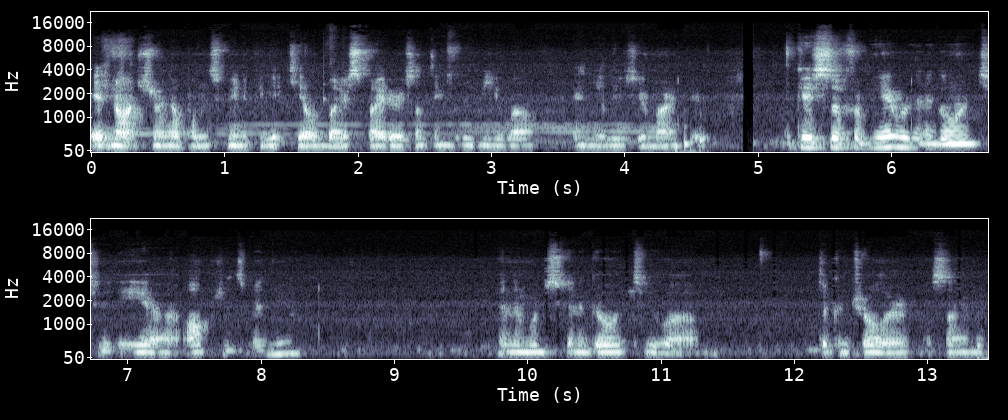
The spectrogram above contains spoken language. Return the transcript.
it not showing up on the screen if you get killed by a spider or something, me you will, and you lose your marker. Okay, so from here we're going to go into the uh, options menu and then we're just going to go to um, the controller assignment.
